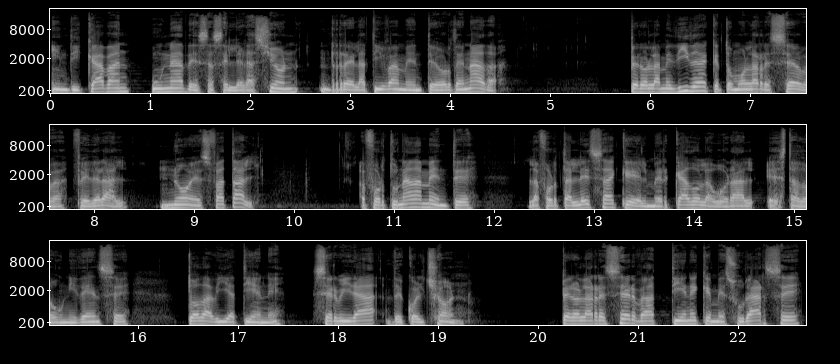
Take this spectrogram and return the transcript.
indicaban una desaceleración relativamente ordenada. Pero la medida que tomó la Reserva Federal no es fatal. Afortunadamente, la fortaleza que el mercado laboral estadounidense todavía tiene servirá de colchón. Pero la Reserva tiene que mesurarse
